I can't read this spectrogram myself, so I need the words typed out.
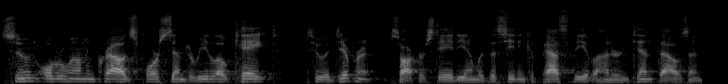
soon, overwhelming crowds forced them to relocate to a different soccer stadium with a seating capacity of 110,000,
